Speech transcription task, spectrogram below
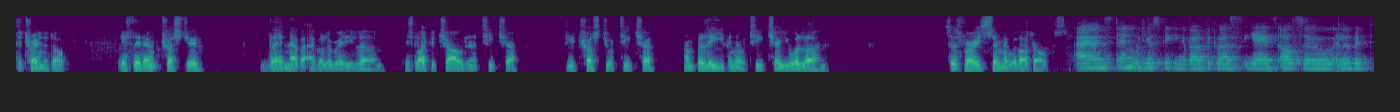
to train a dog. If they don't trust you, they never ever really learn. It's like a child and a teacher. If you trust your teacher and believe in your teacher, you will learn. So it's very similar with our dogs. I understand what you're speaking about because yeah, it's also a little bit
